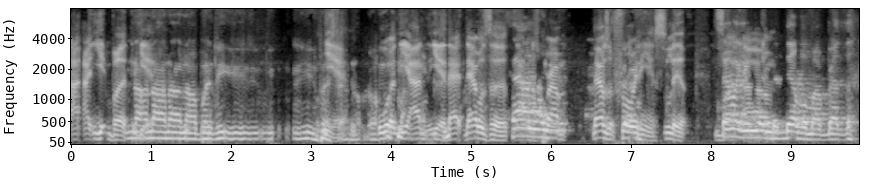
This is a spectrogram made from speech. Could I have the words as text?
I, I, yeah, but No, yeah. no, no, no. But he, he, he yeah, that up, well, yeah, I- yeah. That that was a that Sound was, like- prob- that was a Freudian slip. Sound But, like you um, wasn't the devil, my brother.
